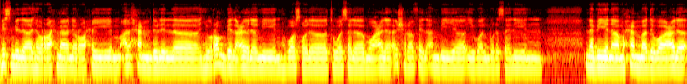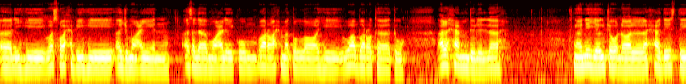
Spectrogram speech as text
بسم الله الرحمن الرحيم الحمد لله رب العالمين والصلاة والسلام على أشرف الأنبياء والمرسلين نبينا محمد وعلى آله وصحبه أجمعين السلام عليكم ورحمة الله وبركاته الحمد لله ថ្ងៃនេះយើងចូលដល់ hadith ទី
